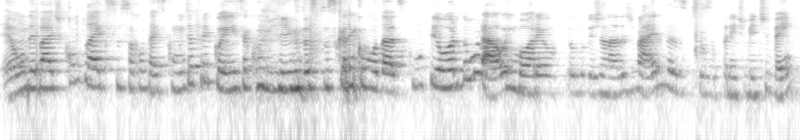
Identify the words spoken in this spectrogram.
é um debate complexo, isso acontece com muita frequência comigo, das pessoas ficarem incomodadas com o teor do mural, embora eu, eu não veja nada demais, mas as pessoas aparentemente vêm.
